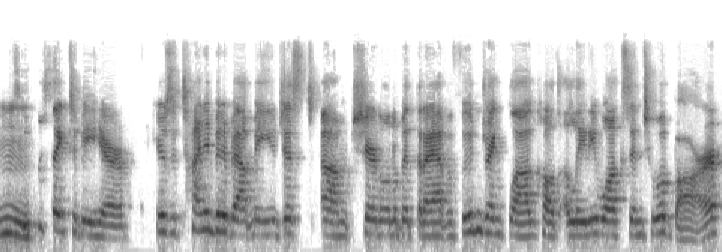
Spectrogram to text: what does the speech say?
Mm, super psyched to be here. Here's a tiny bit about me. You just um, shared a little bit that I have a food and drink blog called A Lady Walks Into a Bar,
